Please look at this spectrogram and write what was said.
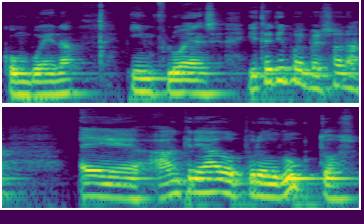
con buena influencia. Y este tipo de personas eh, han creado productos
